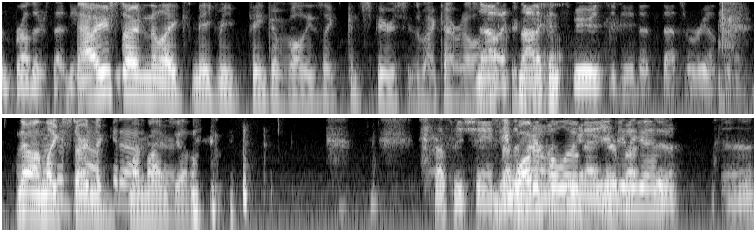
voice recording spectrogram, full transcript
some brothers that need. Now to you're see- starting to like make me think of all these like conspiracies about Kyra Doll. No, it's not a conspiracy. conspiracy, dude. That's that's a real thing. No, I'm like starting Brown, to. get My of mind's there. going. Trust me, Shane. Is he Brother water Brown polo looking at your peeping butt again? too. Uh-huh.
